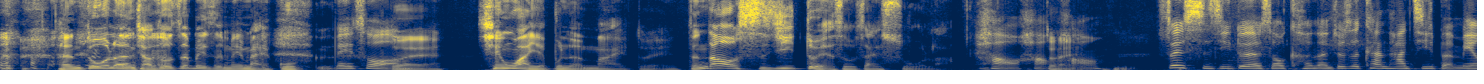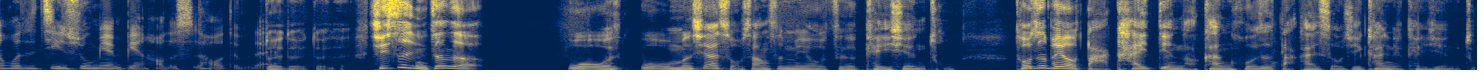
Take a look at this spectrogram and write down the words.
很多人想说这辈子没买过，没错，，对，千万也不能买。对，等到时机对的时候再说了。好好好。所以时机对的时候，可能就是看它基本面或者技术面变好的时候，对不对？对对对对，其实你真的，我我我我们现在手上是没有这个 K 线图，投资朋友打开电脑看，或者是打开手机看你的 K 线图，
